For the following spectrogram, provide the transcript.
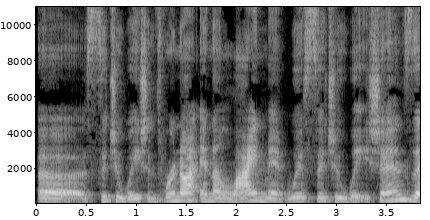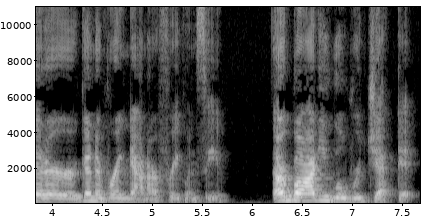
uh, situations. We're not in alignment with situations that are going to bring down our frequency. Our body will reject it.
